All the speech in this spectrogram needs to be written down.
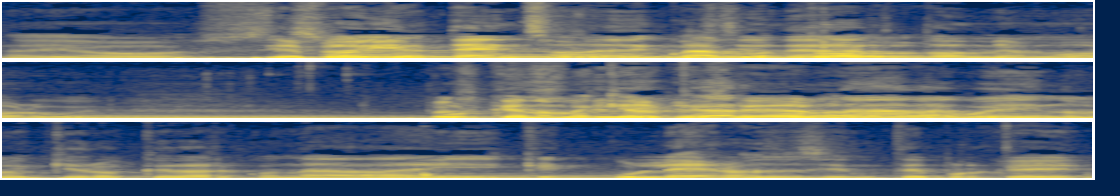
O sea, yo sí Siempre soy que- intenso en cuestión de dar todo. todo mi amor, güey. Pues porque que no me quiero que quedar con nada, güey. No me quiero quedar con nada y qué culero se siente porque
